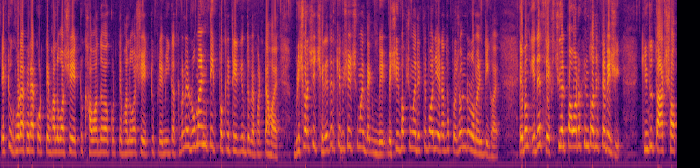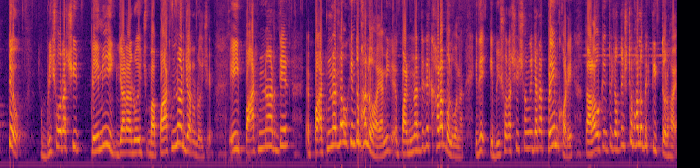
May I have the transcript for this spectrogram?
একটু ঘোরাফেরা করতে ভালোবাসে, একটু খাওয়া দাওয়া করতে ভালোবাসে, একটু প্রেমিকাকে মানে রোমান্টিক প্রকৃতির কিন্তু ব্যাপারটা হয়। বৃষরাশির ছেলেদেরকে বিশেষ সময় দেখ- বেশিরভাগ সময় দেখতে পাওয়া যায় এটা তো প্রচণ্ড রোমান্টিক হয় এবং এদের সেক্সুয়াল পাওয়ারও কিন্তু অনেকটা বেশি। কিন্তু তার সত্ত্বেও বৃষ রাশির প্রেমিক যারা রয়েছে বা পার্টনার যারা রয়েছে, এই পার্টনারদের পার্টনাররাও কিন্তু ভালো হয়। আমি পার্টনারদেরকে খারাপ বলব না। এদের বিশ্বরাশির সঙ্গে যারা প্রেম করে, তারাও কিন্তু যথেষ্ট ভালো ব্যক্তিত্বর হয়।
